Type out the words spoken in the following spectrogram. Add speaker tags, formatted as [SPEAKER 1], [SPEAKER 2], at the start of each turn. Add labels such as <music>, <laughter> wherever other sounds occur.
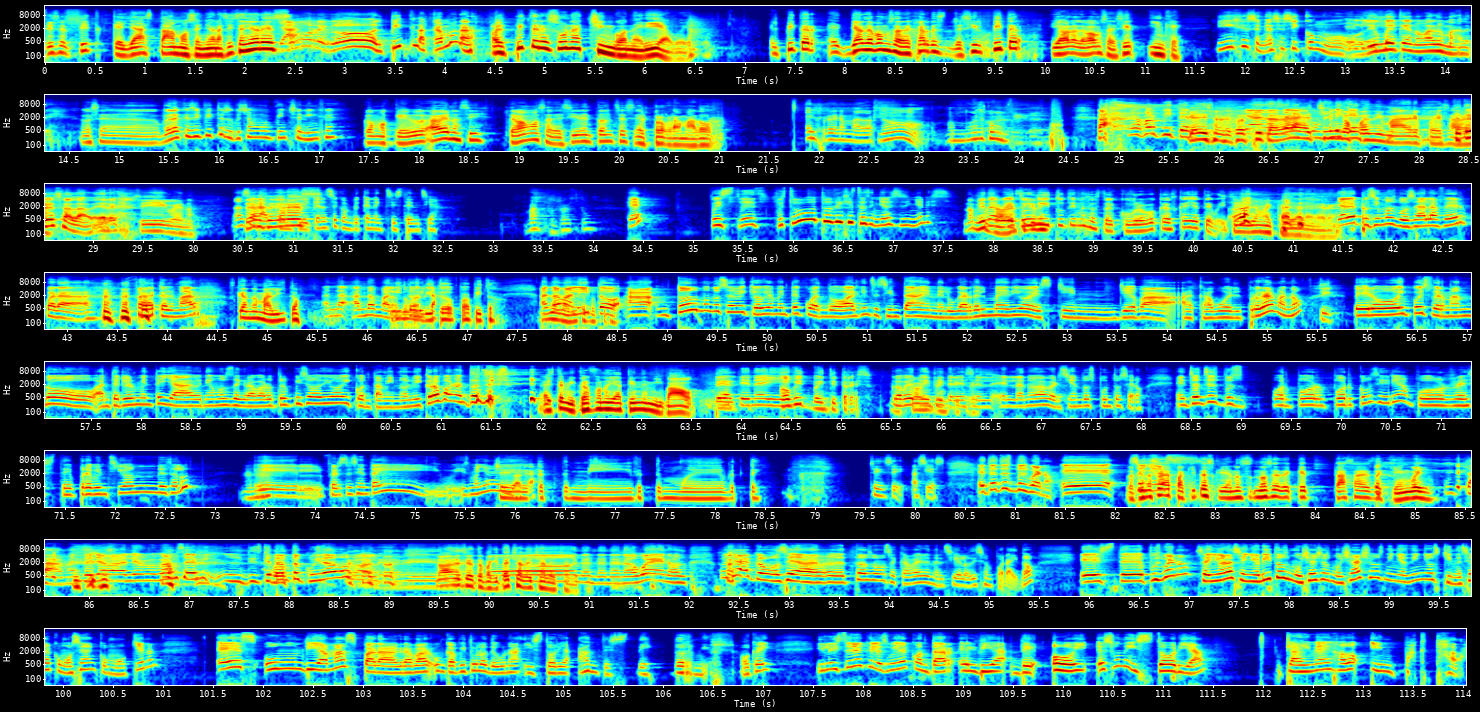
[SPEAKER 1] Dice el Pit que ya estamos, señoras y señores.
[SPEAKER 2] ¿Cómo arregló el pit la cámara?
[SPEAKER 1] El Peter es una chingonería, güey. El Peter, eh, ya le vamos a dejar de decir Peter y ahora le vamos a decir Inge.
[SPEAKER 2] Inge se me hace así como
[SPEAKER 3] El
[SPEAKER 2] de un güey que no vale madre. O sea, ¿verdad que sí, Peter? ¿Se escucha muy pinche el Inge?
[SPEAKER 1] Como que, uh, a ver, no, sí. Te vamos a decir entonces el programador.
[SPEAKER 3] El programador.
[SPEAKER 2] No, no, no algo... <laughs>
[SPEAKER 3] Mejor Peter.
[SPEAKER 1] ¿Qué dice mejor
[SPEAKER 3] Ya
[SPEAKER 1] Peter?
[SPEAKER 3] No se la
[SPEAKER 1] ah, chingo pues mi madre, pues. A
[SPEAKER 2] Que te
[SPEAKER 1] ver.
[SPEAKER 2] ves a la verga.
[SPEAKER 1] Sí, bueno.
[SPEAKER 3] No se la
[SPEAKER 1] señores.
[SPEAKER 3] compliquen, no se compliquen la existencia.
[SPEAKER 1] Va, pues vas tú.
[SPEAKER 3] ¿Qué? Pues, pues, pues tú, tú dijiste, señores y señores.
[SPEAKER 1] No, pues,
[SPEAKER 2] Mira,
[SPEAKER 1] a
[SPEAKER 2] güey, tú ni tú tienes hasta el cubrebocas. Cállate, güey.
[SPEAKER 1] Sí, yo me callo a la verga.
[SPEAKER 3] Ya le pusimos voz a la Fer para, para calmar. <laughs>
[SPEAKER 1] Es que ando malito.
[SPEAKER 3] Anda, anda malito
[SPEAKER 2] Ando
[SPEAKER 3] ahorita.
[SPEAKER 2] malito, papito.
[SPEAKER 3] Anda
[SPEAKER 1] malito.
[SPEAKER 3] Ah, todo el mundo sabe que obviamente cuando alguien se sienta en el lugar del medio es quien lleva a cabo el programa, ¿no?
[SPEAKER 2] Sí.
[SPEAKER 3] Pero hoy, pues, Fernando, anteriormente ya veníamos de grabar otro episodio y contaminó el micrófono, entonces <laughs>
[SPEAKER 1] Este micrófono ya tiene mi bao.
[SPEAKER 3] ya tiene ahí
[SPEAKER 2] COVID-23.
[SPEAKER 3] COVID-23,
[SPEAKER 1] COVID-23.
[SPEAKER 3] el- el- la nueva versión 2.0. Entonces, pues, por, por, por, ¿cómo se diría? Por este prevención de salud. El Fer se sienta ahí, y Ismael y yo acá.
[SPEAKER 2] Chécate, mídete, muévete.
[SPEAKER 3] Sí, sí, así es. Entonces, pues bueno, eh,
[SPEAKER 1] Lo que no sabe Paquita es que ya no, no sé de qué taza es de quién, güey.
[SPEAKER 3] Ma, entonces ya vale, vamos a hacer el disque tanto cuidado. <laughs>
[SPEAKER 2] Vale.
[SPEAKER 1] No, no es cierto, Paquita, échale, échale,
[SPEAKER 3] No,
[SPEAKER 1] échale.
[SPEAKER 3] no, no, no, no. Bueno, pues ya como sea, eh, todos vamos a acabar en el cielo, dicen por ahí, ¿no? Este, pues bueno, señoras, señoritos, muchachas, muchachos, niñas, niños, quienes sea, como sean, como quieran, es un día más para grabar un capítulo de una historia antes de dormir, ¿ok? Y la historia que les voy a contar el día de hoy es una historia que a mí me ha dejado impactada.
